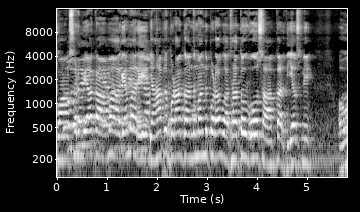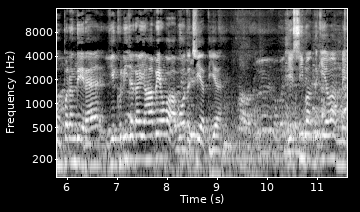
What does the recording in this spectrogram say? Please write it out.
पाँच सौ रुपया काम आ गया हमारे। यहाँ पे बड़ा गंद मंद पड़ा हुआ था तो वो साफ़ कर दिया उसने। और ऊपर अंधेरा है। ये खुली जगह यहाँ पे हवा बहुत अच्छी आती है। एसी बंद किया हुआ हमने।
